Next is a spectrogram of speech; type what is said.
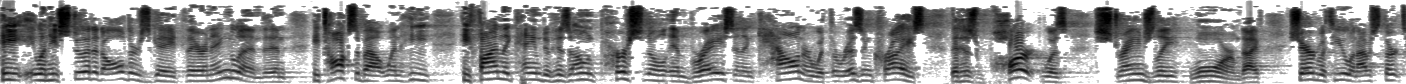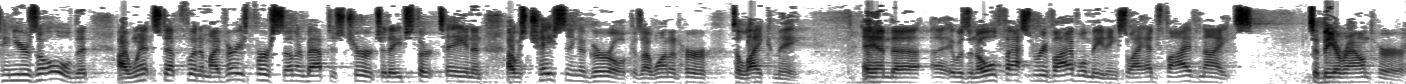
he, when he stood at Aldersgate there in England, and he talks about when he, he finally came to his own personal embrace and encounter with the risen Christ, that his heart was strangely warmed. I've shared with you when I was 13 years old that I went, step foot in my very first Southern Baptist church at age 13, and I was chasing a girl because I wanted her to like me. And uh, it was an old fashioned revival meeting, so I had five nights to be around her.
